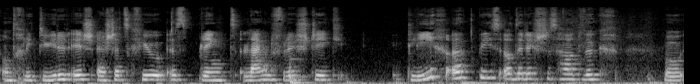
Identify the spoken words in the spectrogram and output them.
und ein bisschen teurer ist, hast du das Gefühl, es bringt längerfristig gleich etwas oder ist es halt wirklich, wo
